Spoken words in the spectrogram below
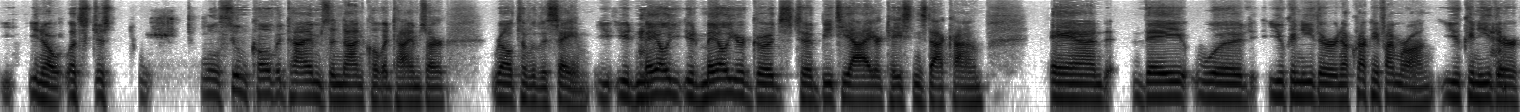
you know let's just we'll assume covid times and non-covid times are relatively the same. You, would mail you'd mail your goods to BTI or Tastings.com, and they would. You can either now correct me if I'm wrong. You can either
